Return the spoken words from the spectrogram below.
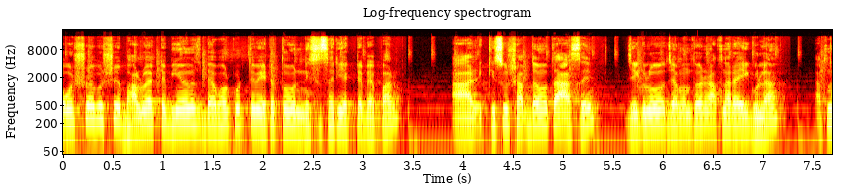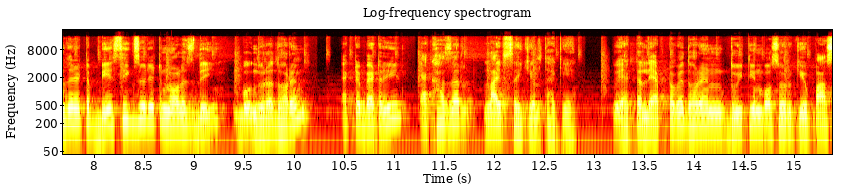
অবশ্যই অবশ্যই ভালো একটা বিএমএস ব্যবহার করতে হবে, এটা তো নেসেসারি একটা ব্যাপার। আর কিছু সাবধানতা আছে, যেগুলো যেমন ধরেন আপনারা এইগুলা আপনাদের একটা বেসিক যদি একটা নলেজ দেই, বন্ধুরা, ধরেন একটা ব্যাটারির এক হাজার লাইফ সাইকেল থাকে। তো একটা ল্যাপটপে ধরেন দুই তিন বছর, কেউ পাঁচ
